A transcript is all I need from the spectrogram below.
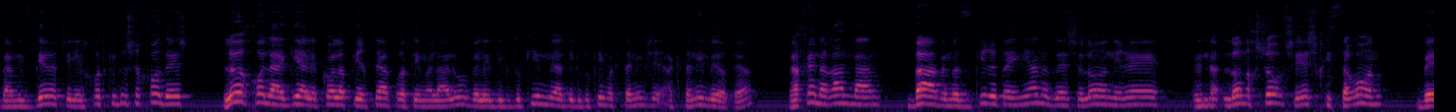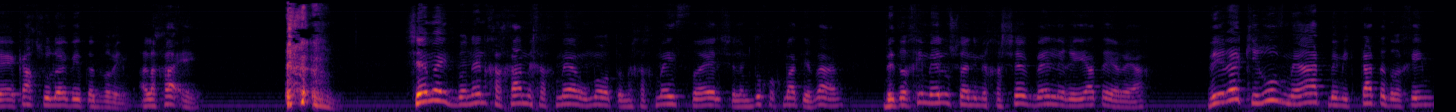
במסגרת של הלכות קידוש החודש לא יכול להגיע לכל הפרטי הפרטים הללו ולדקדוקים מהדקדוקים הקטנים, הקטנים ביותר ואכן הרמב"ם בא ומזכיר את העניין הזה שלא נראה, לא נחשוב שיש חיסרון בכך שהוא לא הביא את הדברים. הלכה A שמא יתבונן חכם מחכמי האומות או מחכמי ישראל שלמדו חוכמת יוון בדרכים אלו שאני מחשב בהן לראיית הירח ויראה קירוב מעט במקצת הדרכים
